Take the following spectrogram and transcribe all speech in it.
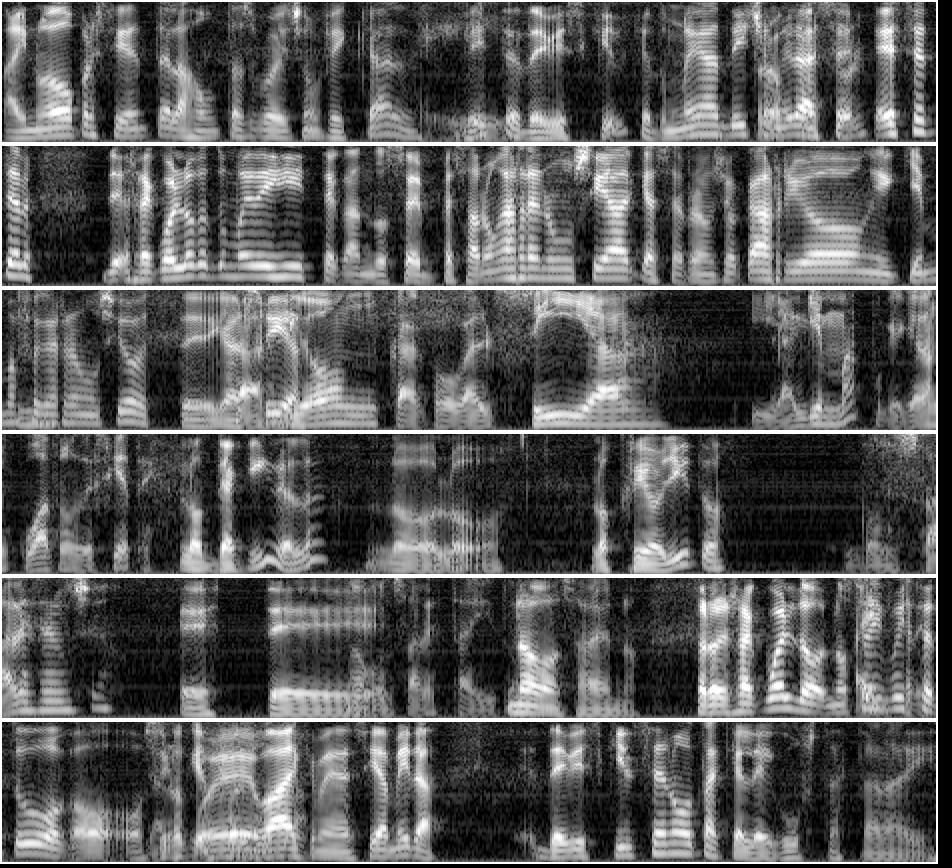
hay nuevo presidente de la Junta de Supervisión Fiscal, Sí. ¿viste? David Skill, que tú me has dicho, mira, ese, ese es de- de- recuerdo que tú me dijiste cuando se empezaron a renunciar, que se renunció Carrión, ¿y quién más fue que Mm. renunció? Este, García. Carrión, Caco García y alguien más, porque quedan cuatro de siete. Los de aquí, ¿verdad? Los, los, los criollitos. González renunció. Este, No, González está ahí. No, González no. Pero recuerdo, no sé Hay si fuiste tres. tú o, o si fue, fue Báez, que me decía, mira, David Skill se nota que le gusta estar ahí.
